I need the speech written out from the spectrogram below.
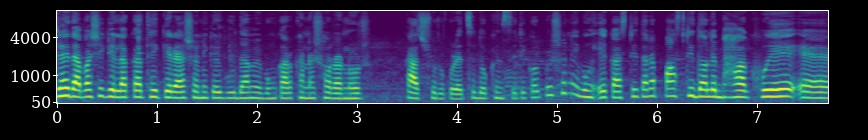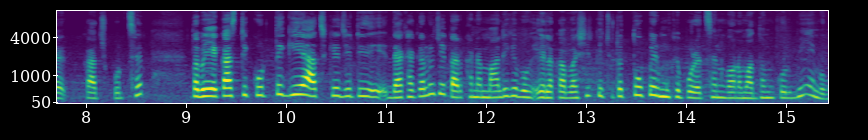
জাহিদ, আবাসিক এলাকা থেকে রাসায়নিকের গুদাম এবং কারখানা সরানোর কাজ শুরু করেছে দক্ষিণ সিটি কর্পোরেশন এবং এই কাজটি তারা পাঁচটি দলে ভাগ হয়ে কাজ করছেন। তবে এ কাজটি করতে গিয়ে আজকে যেটি দেখা গেল যে কারখানা মালিক এবং এলাকাবাসীর কিছুটা তোপের মুখে পড়েছেন গণমাধ্যম কর্মী এবং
